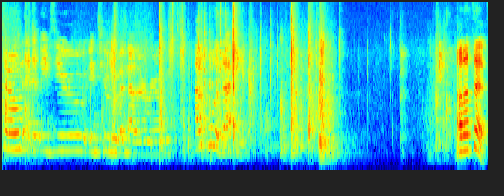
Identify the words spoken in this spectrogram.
stone and it leads you into another room. How cool would that be? Oh, that's it.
